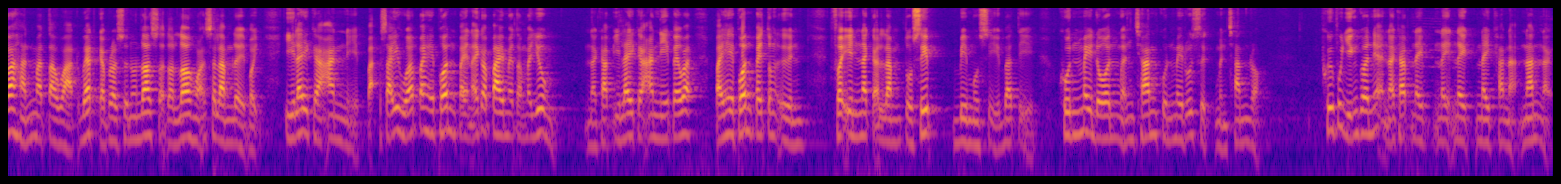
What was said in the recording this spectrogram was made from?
ก็หันมาตวาดแวดกับรอสูลุลลอฮ์สัลลัลลอฮุอะลัวสลัมเลยบอกอีไลกะอันนี่ใส่หัวไปให้พ้นไปไหนก็ไปไม่ต้องมายุ่งนะครับอีไลกะอันนี้แปลว่าไปให้พ้นไปตรงอื่นฟาอินนักลัมตุซิบบิมุสีบาตีคุณไม่โดนเหมือนฉันคุณไม่รู้สึกเหมือนฉันหรอกคือผู้หญิงคนนี้นะครับในในในในขณะนั้นนะ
